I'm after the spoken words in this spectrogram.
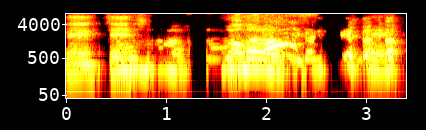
É, é. Somos nós. Somos Somos nós. é,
